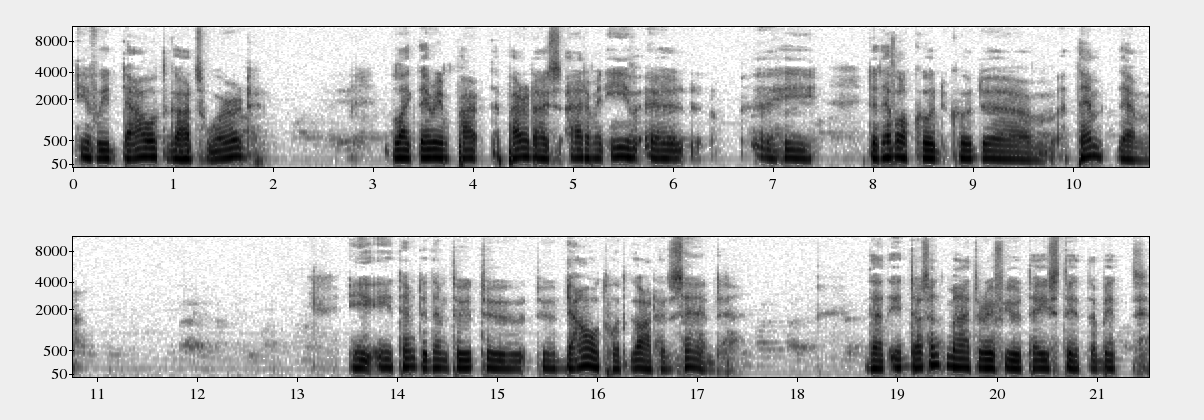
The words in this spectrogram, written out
If we doubt God's word, like there in par- paradise, Adam and Eve, uh, uh, he the devil could could um, tempt them. He, he tempted them to, to, to doubt what God had said. That it doesn't matter if you taste it a bit,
